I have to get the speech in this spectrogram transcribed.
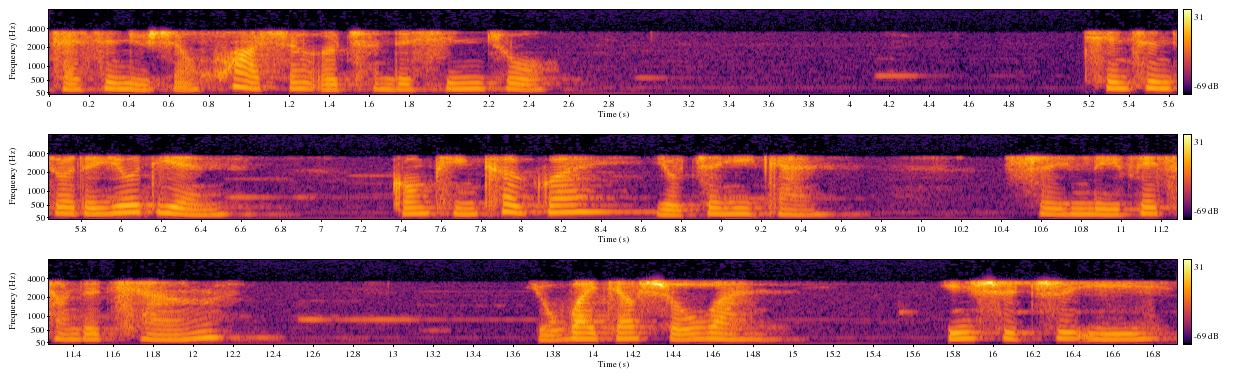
才是女神化身而成的星座。天秤座的优点：公平客观，有正义感，适应力非常的强，有外交手腕，因事制宜，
